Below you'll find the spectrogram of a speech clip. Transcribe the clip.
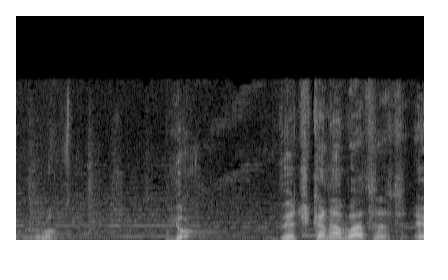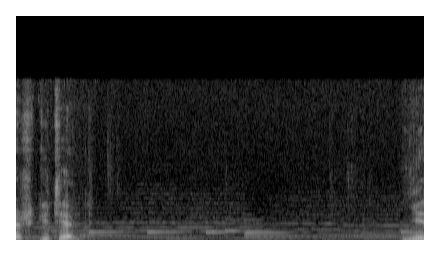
Urdhëro. Jo. Veç kanavatës e është ky tel. Një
